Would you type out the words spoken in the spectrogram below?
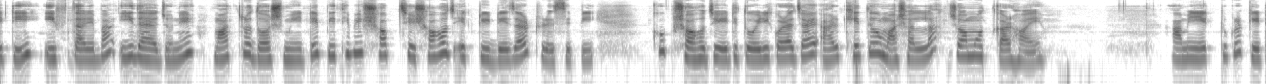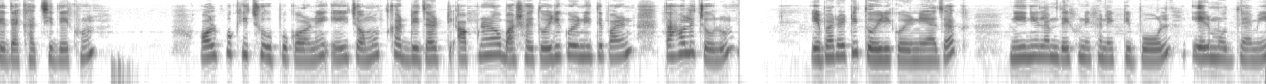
এটি ইফতারে বা ঈদ আয়োজনে মাত্র দশ মিনিটে পৃথিবীর সবচেয়ে সহজ একটি ডেজার্ট রেসিপি। খুব সহজে এটি তৈরি করা যায় আর খেতেও মাসাল্লা চমৎকার হয়। আমি এক টুকরো কেটে দেখাচ্ছি, দেখুন। অল্প কিছু উপকরণে এই চমৎকার ডেজার্টটি আপনারাও বাসায় তৈরি করে নিতে পারেন। তাহলে চলুন, এবার এটি তৈরি করে নেওয়া যাক। নিয়ে নিলাম দেখুন এখানে একটি বোল। এর মধ্যে আমি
